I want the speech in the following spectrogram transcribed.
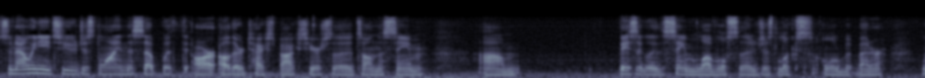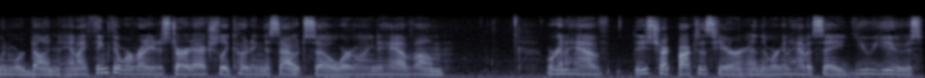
So now we need to just line this up with our other text box here so that it's on the same um, basically the same level so that it just looks a little bit better when we're done. And I think that we're ready to start actually coding this out. So we're going to have um, we're going to have these checkboxes here, and then we're going to have it say you use,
